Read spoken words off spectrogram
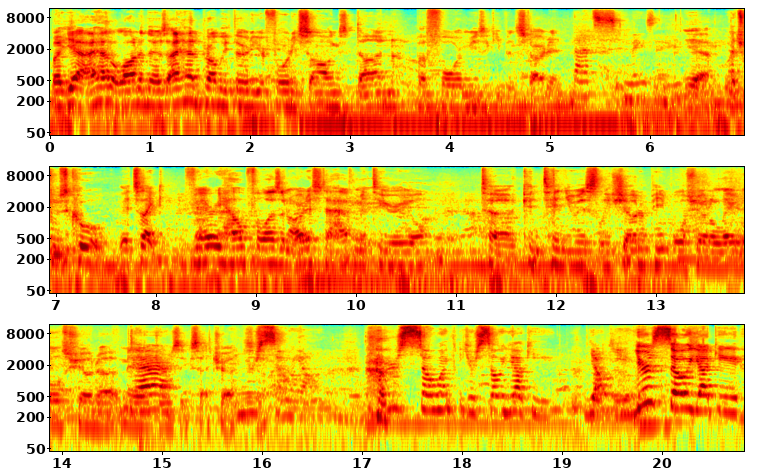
But yeah, I had a lot of those. I had probably 30 or 40 songs done before music even started. That's amazing. Yeah, which That's was cool. It's like very helpful as an artist to have material to continuously show to people, show to labels, show to managers, etc. You're so young. You're so you're so yucky. Yucky. You're so yucky.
